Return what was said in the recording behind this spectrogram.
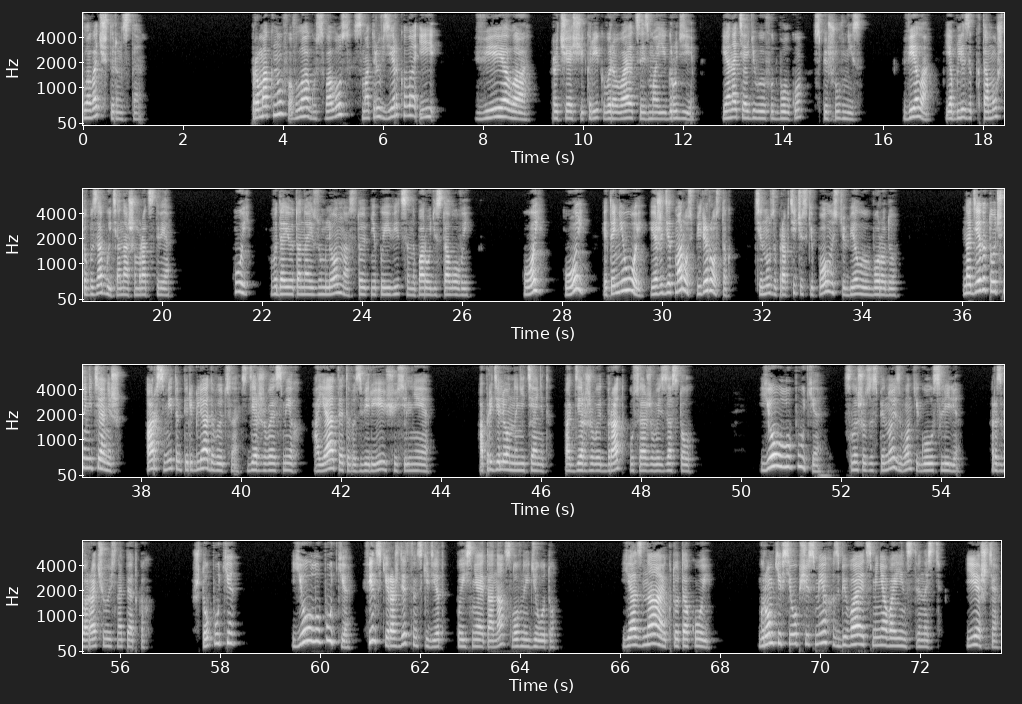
Глава 14 Промокнув влагу с волос, смотрю в зеркало и... «Вела!» — рычащий крик вырывается из моей груди. Я натягиваю футболку, спешу вниз. «Вела!» Я близок к тому, чтобы забыть о нашем родстве. «Ой!» — выдает она изумленно, стоит мне появиться на пороге столовой. «Ой! Ой!» «Это не ой, я же Дед Мороз, переросток!» Тяну за практически полностью белую бороду. «На деда точно не тянешь!» Ар с Митом переглядываются, сдерживая смех, а я от этого зверею еще сильнее. «Определенно не тянет», — поддерживает брат, усаживаясь за стол. «Йоу, Лупути!» — слышу за спиной звонкий голос Лили. Разворачиваюсь на пятках. «Что, Пути?» «Йоулу Путти, финский рождественский дед», — поясняет она, словно идиоту. «Я знаю, кто такой». Громкий всеобщий смех сбивает с меня воинственность. «Ешьте».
